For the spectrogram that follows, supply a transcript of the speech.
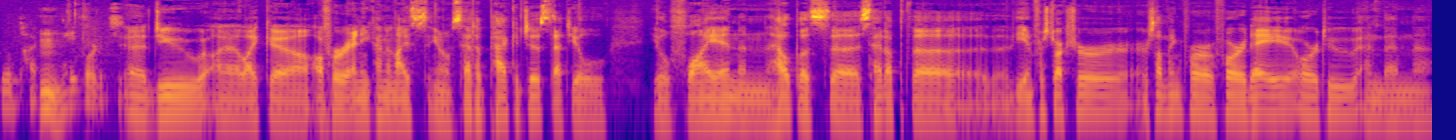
will pay, pay for this. Uh, do you uh, like uh, offer any kind of nice you know setup packages that you'll you'll fly in and help us uh, set up the the infrastructure or something for for a day or two and then uh,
